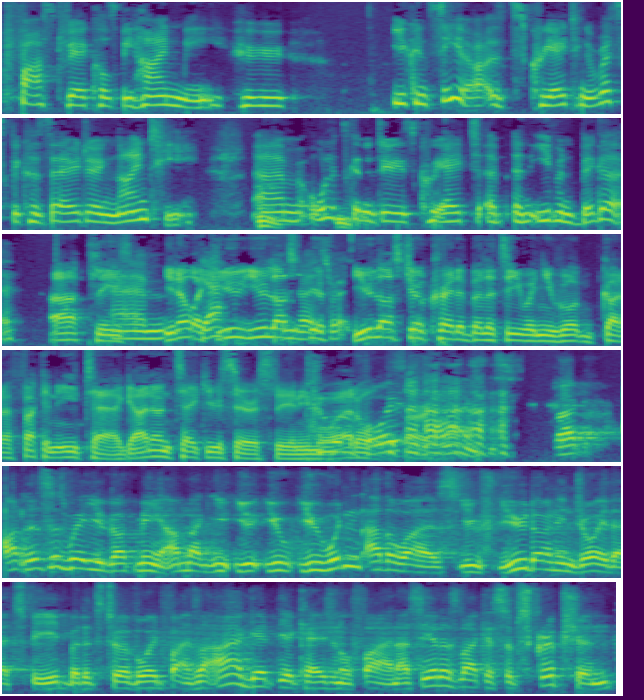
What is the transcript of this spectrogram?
fast vehicles behind me who you can see uh, it's creating a risk because they're doing 90. Um, all it's going to do is create a, an even bigger Ah, please. Um, you know what? yeah, you you lost those your, you lost your credibility when you got a fucking e tag. I don't take you seriously anymore at all. Avoid Sorry. fines. Like uh, this is where you got me. I'm like you, you, you, you wouldn't otherwise. You, you don't enjoy that speed, but it's to avoid fines. Like I get the occasional fine. I see it as like a subscription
